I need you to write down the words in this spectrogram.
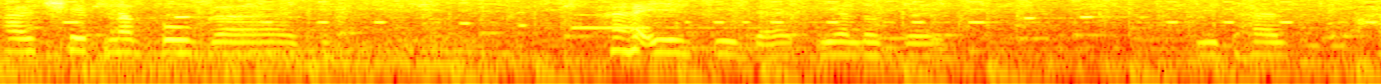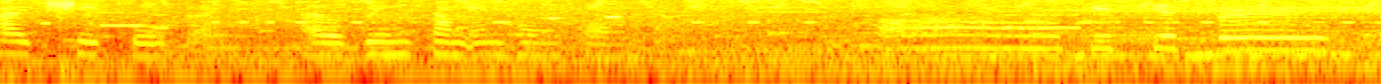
Heart shape na pugad. you see that? Yellow birds. With heart, heart shape pugad. I will bring some in Hong Kong. Oh, cute, cute birds.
